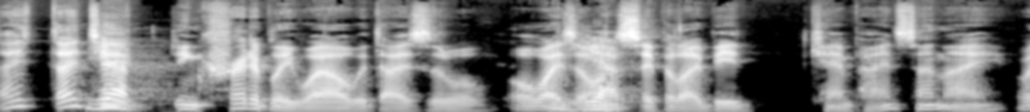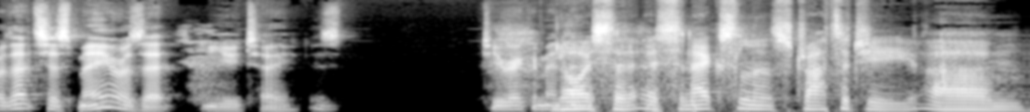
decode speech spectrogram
they they do yeah. incredibly well with those little always on yeah. super low bid campaigns, don't they? Or that's just me, or is that you too? Is, do you recommend? No, it's a, it's an excellent strategy. Um,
